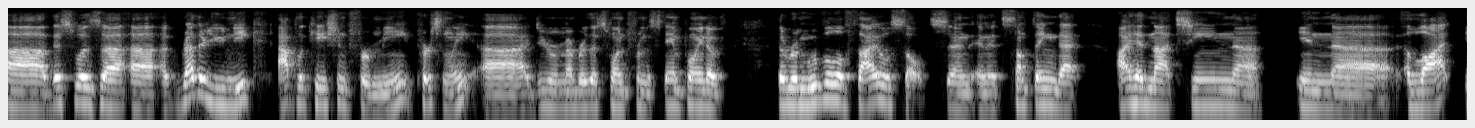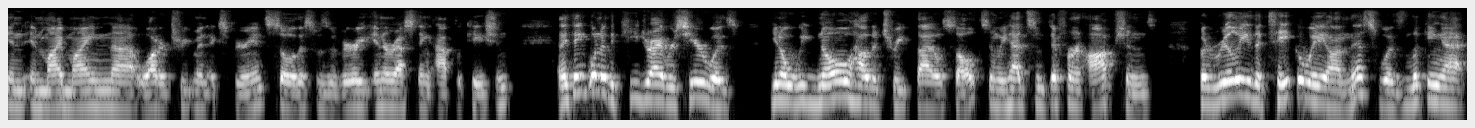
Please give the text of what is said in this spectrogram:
Uh, this was a, a, rather unique application for me personally. Uh, I do remember this one from the standpoint of the removal of thiosalts, and, and it's something that I had not seen uh, in uh, a lot in in my mine uh, water treatment experience. So this was a very interesting application. And I think one of the key drivers here was, you know, we know how to treat thiosalts, and we had some different options. But really, the takeaway on this was looking at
